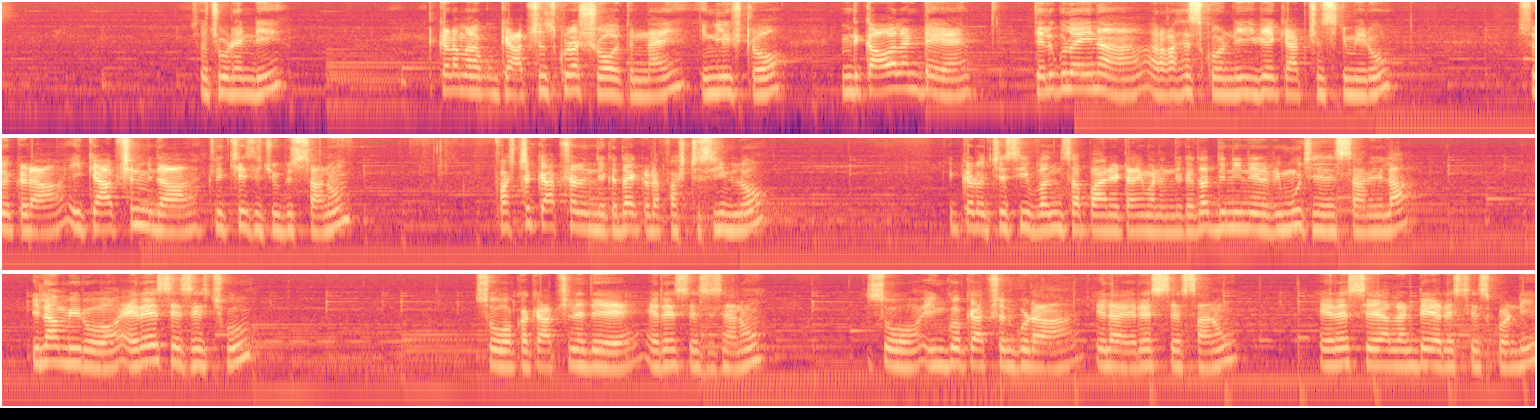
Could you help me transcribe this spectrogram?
సో చూడండి ఇక్కడ మనకు క్యాప్షన్స్ కూడా షో అవుతున్నాయి ఇంగ్లీష్లో మీరు కావాలంటే తెలుగులో అయినా రాసేసుకోండి ఇవే క్యాప్షన్స్ని మీరు. సో ఇక్కడ ఈ క్యాప్షన్ మీద క్లిక్ చేసి చూపిస్తాను. ఫస్ట్ క్యాప్షన్ ఉంది కదా ఇక్కడ ఫస్ట్ సీన్లో ఇక్కడ వచ్చేసి వన్స్ అప్ అనే టైం అని ఉంది కదా దీన్ని నేను రిమూవ్ చేసేస్తాను ఇలా. ఇలా మీరు ఎరేస్ చేసేయచ్చు. సో ఒక క్యాప్షన్ అయితే ఎరేస్ చేసేసాను. సో ఇంకో క్యాప్షన్ కూడా ఇలా ఎరేస్ చేస్తాను. ఎరేస్ చేయాలంటే ఎరేస్ చేసుకోండి.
